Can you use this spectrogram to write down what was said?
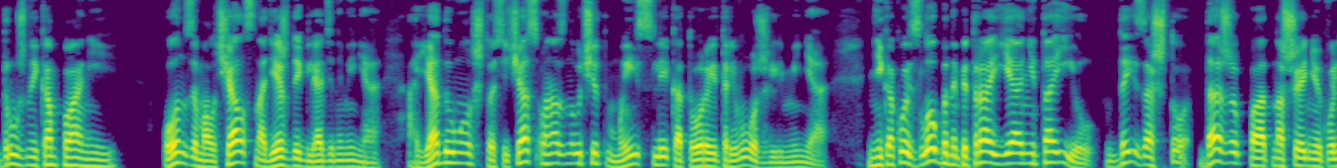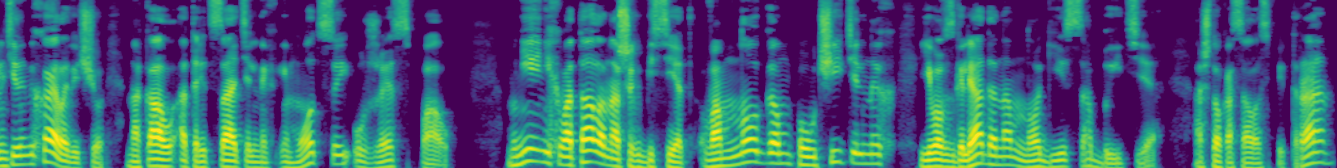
дружной компанией. Он замолчал с надеждой, глядя на меня, а я думал, что сейчас он озвучит мысли, которые тревожили меня. Никакой злобы на Петра я не таил, да и за что. Даже по отношению к Валентину Михайловичу накал отрицательных эмоций уже спал. Мне не хватало наших бесед, во многом поучительных, его взгляда на многие события. А что касалось Петра,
